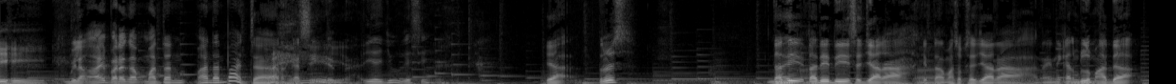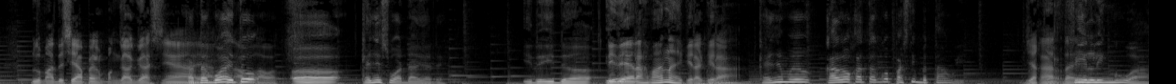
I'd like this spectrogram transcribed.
Bilang aja pada mantan mantan pacar kan gitu. iya, iya juga sih. Ya, terus tadi tadi di sejarah kita masuk sejarah. Nah ini kan belum ada belum ada siapa yang penggagasnya. Kata yang gue itu awal-awal. eh, kayaknya swadaya deh. Ide-ide di Iya, daerah mana kira-kira? Kayaknya mau- kalau kata gue pasti Betawi. Jakarta ya. Feeling gua.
